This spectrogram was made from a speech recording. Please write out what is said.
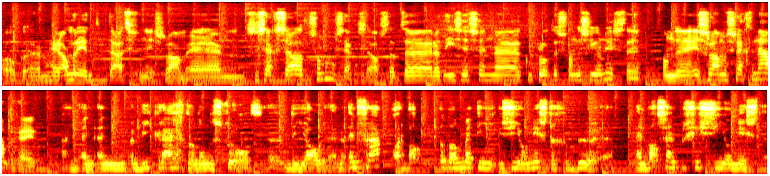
ook een hele andere interpretatie van de islam. En ze zeggen zelf, sommigen zeggen zelfs dat, eh, dat ISIS een eh, complot is van de Zionisten. Om de islam een slechte naam te geven. En, en, en wie krijgt dan de schuld? Eh, de Joden. En, en vraag maar, wat moet er dan met die Zionisten gebeuren? En wat zijn precies Zionisten?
